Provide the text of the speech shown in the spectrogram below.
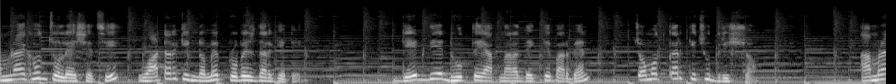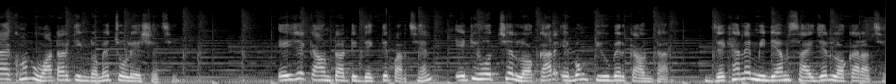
আমরা এখন চলে এসেছি ওয়াটার কিংডমের প্রবেশদ্বার গেটে গেট দিয়ে ঢুকতেই আপনারা দেখতে পারবেন চমৎকার কিছু দৃশ্য। আমরা এখন ওয়াটার কিংডমে চলে এসেছি। এই যে কাউন্টারটি দেখতে পাচ্ছেন, এটি হচ্ছে লকার এবং টিউবের কাউন্টার যেখানে মিডিয়াম সাইজের লকার আছে।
